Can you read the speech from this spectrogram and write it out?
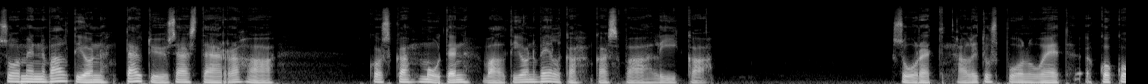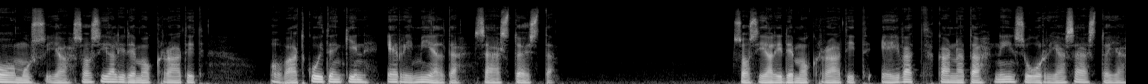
Suomen valtion täytyy säästää rahaa, koska muuten valtion velka kasvaa liikaa. Suuret hallituspuolueet, kokoomus ja sosiaalidemokraatit ovat kuitenkin eri mieltä säästöistä. Sosiaalidemokraatit eivät kannata niin suuria säästöjä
